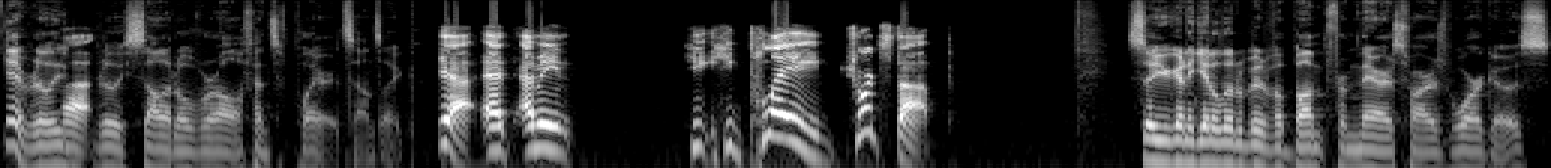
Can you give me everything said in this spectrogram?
Yeah, really, Uh, really solid overall offensive player. It sounds like. Yeah, and, I mean, he he played shortstop. So you're going to get a little bit of a bump from there as far as WAR goes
